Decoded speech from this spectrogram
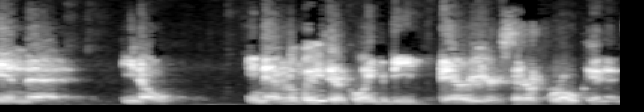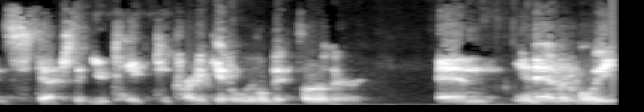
in that you know inevitably there are going to be barriers that are broken and steps that you take to try to get a little bit further, and inevitably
